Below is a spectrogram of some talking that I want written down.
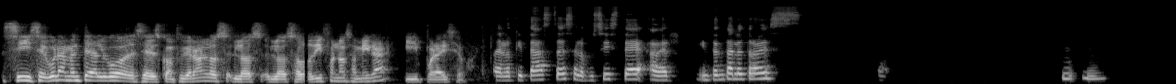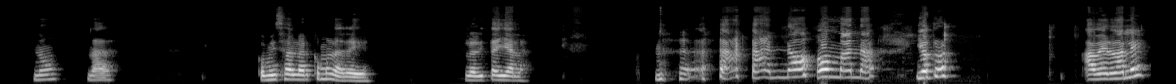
Sí, seguramente algo se desconfiguraron los, los, audífonos, amiga, y por ahí se va. Se lo quitaste, se lo pusiste. A ver, inténtale otra vez. No, nada. Comienza a hablar como la de Florita Ayala. no, mana. Yo creo. A ver, dale.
